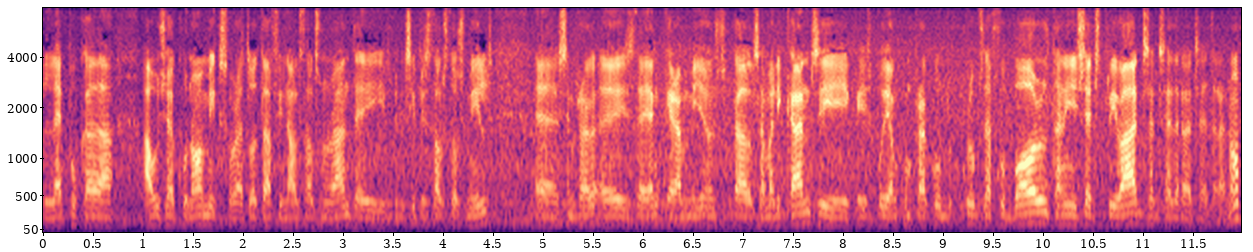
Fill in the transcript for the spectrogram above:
l'època d'auge econòmic sobretot a finals dels 90 i principis dels 2000 eh, sempre ells deien que eren millors que els americans i que ells podien comprar clubs de futbol, tenir jets privats, etc etc. no?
